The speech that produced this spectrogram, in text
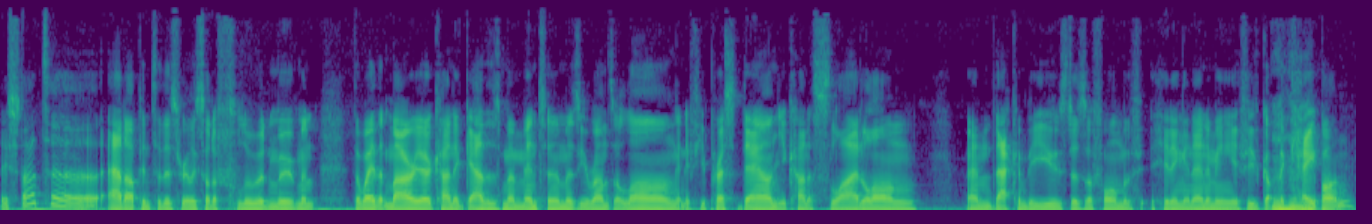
they start to add up into this really sort of fluid movement. The way that Mario kind of gathers momentum as he runs along, and if you press down, you kind of slide along, and that can be used as a form of hitting an enemy. If you've got Mhm. the cape on,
